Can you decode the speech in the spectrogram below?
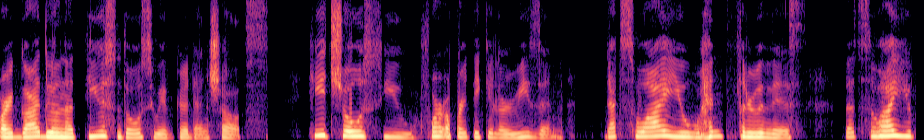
or God will not use those with credentials. He chose you for a particular reason. That's why you went through this. That's why you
